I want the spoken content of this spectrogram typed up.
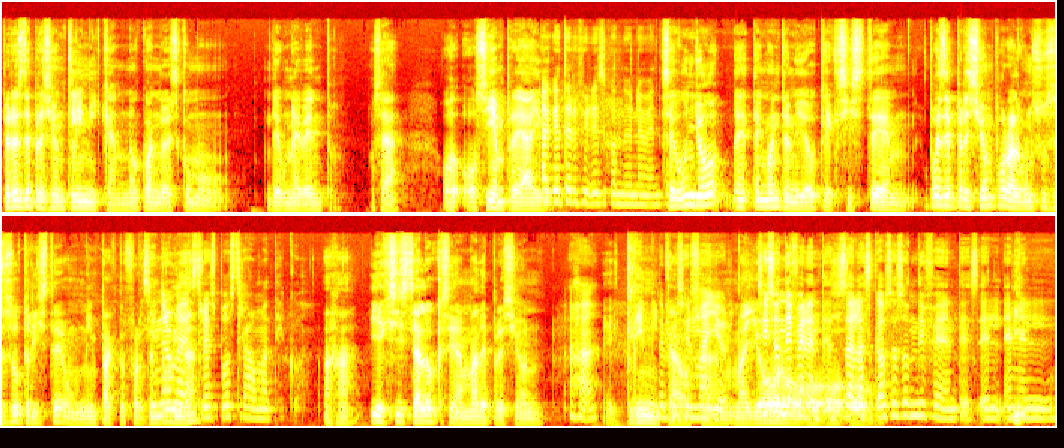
Pero es depresión clínica, no cuando es como de un evento. O sea, o, o siempre hay... ¿A qué te refieres con un evento? Según yo, eh, tengo entendido que existe, pues, depresión por algún suceso triste o un impacto fuerte en tu Síndrome de vida. estrés postraumático. Ajá. Y existe algo que se llama depresión Ajá. eh, clínica, Depresión o sea, mayor. Sí, son diferentes. O, sea, las causas son diferentes. El, en y, el,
